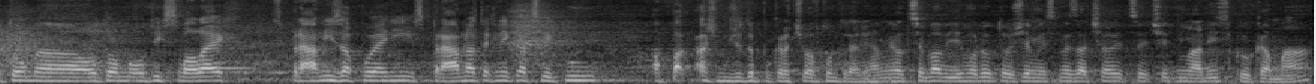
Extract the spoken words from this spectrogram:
o tom, eh, o tom, o těch svalech, správný zapojení, správná technika cviků a pak až můžete pokračovat v tom Já tréninku. měl třeba výhodu to, že my jsme začali cvičit mladý s klukama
